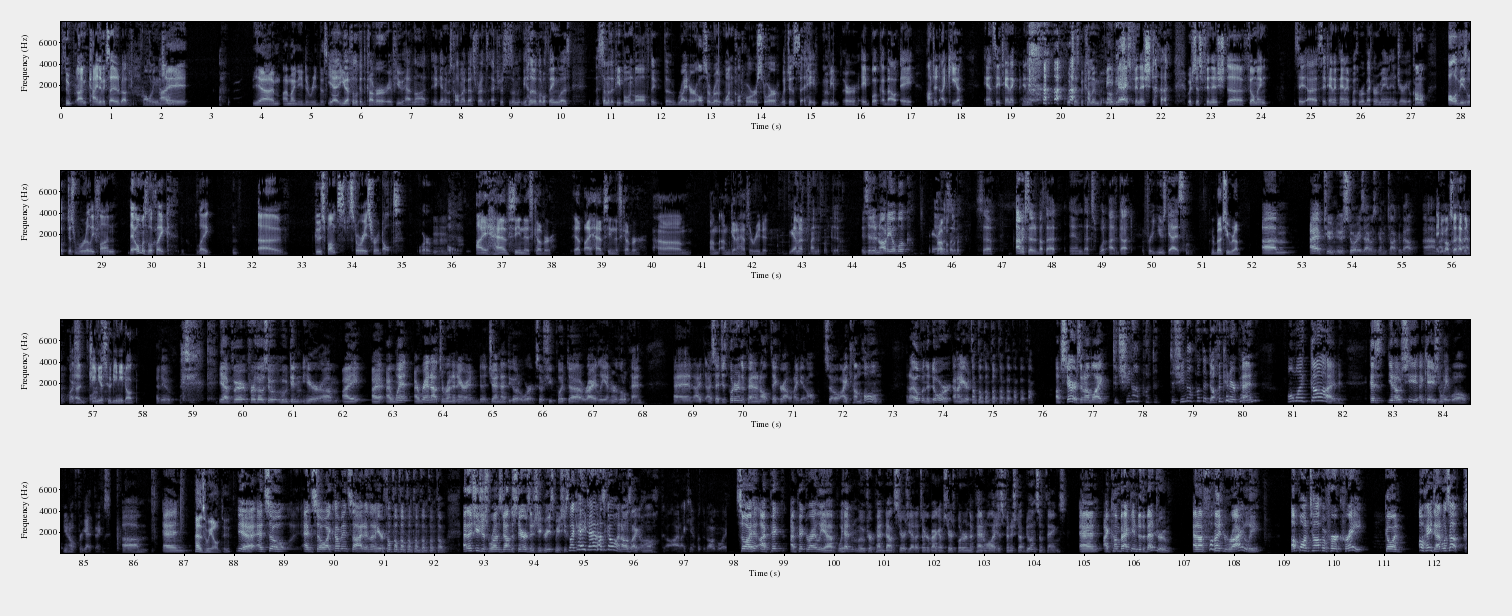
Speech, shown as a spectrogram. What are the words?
super. I'm kind of excited about following this one. Yeah, I'm, I might need to read this. Yeah, book. you have to look at the cover if you have not. Again, it was called My Best Friend's Exorcism. The other little thing was some of the people involved. The the writer also wrote one called Horrorstör, which is a movie or a book about a haunted IKEA and Satanic Panic, which has become a movie which just finished, which just finished uh, filming. Say, uh, Satanic Panic with Rebecca Romijn and Jerry O'Connell. All of these look just really fun. They almost look like like uh, Goosebumps stories for adults or Mhm. older. I have seen this cover. Yep, I have seen this cover. Um, I'm I'm gonna have to read it. Yeah, I'm gonna have to find this book too. Is it an audiobook? Yeah, Probably. So I'm excited about that, and that's what I've got for you guys. What about you, Rob? Um, I have two news stories I was going to talk about. Um, and you also know if have a, question for genius it. Houdini dog. I do. yeah, for for those who who didn't hear, um, I I I went I ran out to run an errand. Uh, Jen had to go to work, so she put uh, Riley in her little pen, and I I said just put her in the pen and I'll take her out when I get home. So I come home and I open the door and I hear thump thump thump thump thump thump thump thump thump upstairs, and I'm like, did she not put the did she not put the dog in her pen? Oh my god! Because you know she occasionally will you know forget things. Um, and As we all do. yeah, and so and so I come inside and then I hear thump thump thump thump thump thump thump thump, and then she just runs down the stairs and she greets me. She's like, "Hey, Dad, how's it going?" I was like, "Oh God, I can't put the dog away." So I I picked I picked Riley up. We hadn't moved her pen downstairs yet. I took her back upstairs, put her in the pen while I just finished up doing some things, and I come back into the bedroom and I find Riley up on top of her crate, going, "Oh, hey, Dad, what's up?"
